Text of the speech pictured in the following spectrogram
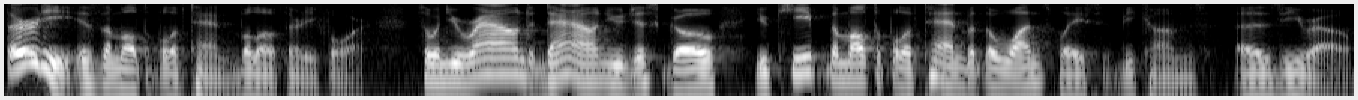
30 is the multiple of 10 below 34. So when you round down, you just go, you keep the multiple of 10, but the ones place becomes a 0.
